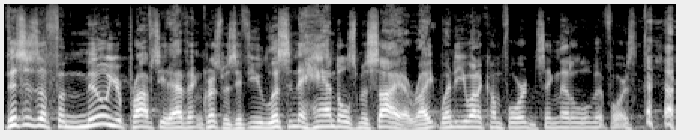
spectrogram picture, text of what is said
This is a familiar prophecy at Advent and Christmas. If you listen to Handel's Messiah, right? When do you want to come forward and sing that a little bit for us?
